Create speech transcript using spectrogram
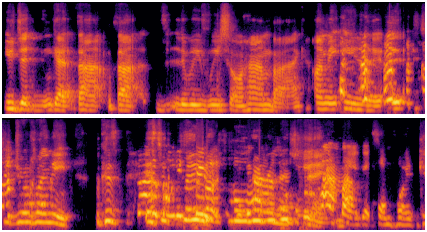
you didn't get that that Louis Vuitton handbag. I mean, you know, it- do you know what I mean? Because it's just so much more rewarding. handbag at some point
